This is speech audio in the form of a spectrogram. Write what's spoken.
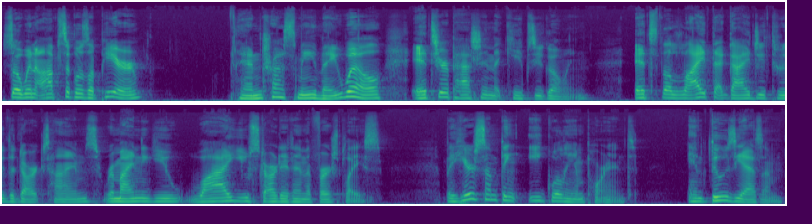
So when obstacles appear, and trust me, they will. It's your passion that keeps you going. It's the light that guides you through the dark times, reminding you why you started in the first place. But here's something equally important enthusiasm.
